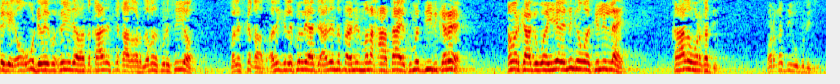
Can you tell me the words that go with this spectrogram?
dhegay oo uu dhibay wuxuu yidhi hada qaado iska qaado orad labada kun isiiyo bal iska qaado. Adiga kolley haddi adig naftaa nin madaxaa tahay kuma diidi karee amarkaaga waan yeelay ninkan waa iska lilaahi qaado warqaddii warqaddii buu ku dhejiyey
